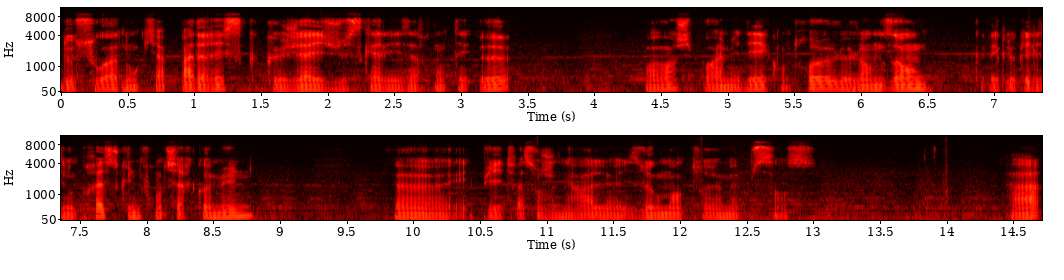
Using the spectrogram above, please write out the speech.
de soi, donc il n'y a pas de risque que j'aille jusqu'à les affronter eux. En revanche, ils pourraient m'aider contre le Lanzang, avec lequel ils ont presque une frontière commune. Euh, et puis de façon générale, ils augmentent euh, ma puissance. Ah.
